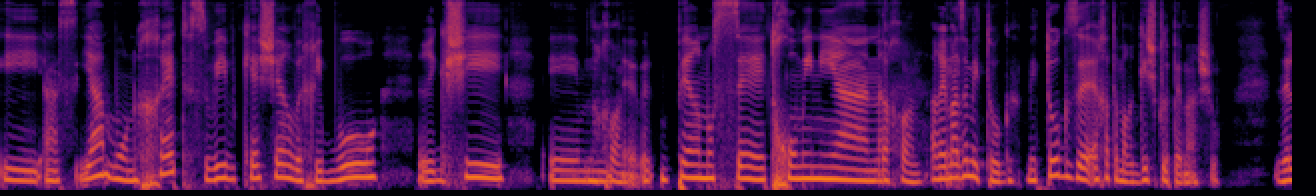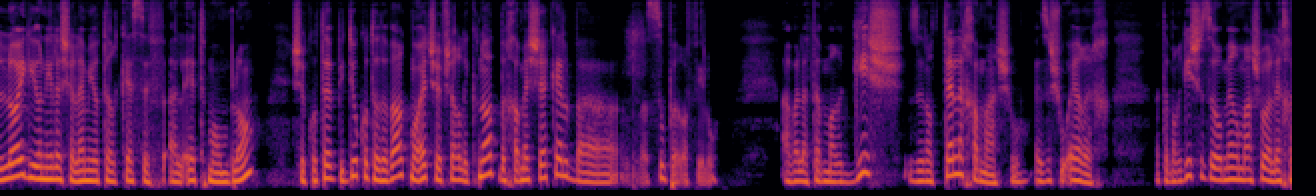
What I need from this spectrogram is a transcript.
היא, העשייה מונחית סביב קשר וחיבור רגשי, נכון. פר נושא, תחום עניין. נכון. הרי מה זה מיתוג? מיתוג זה איך אתה מרגיש כלפי משהו. זה לא הגיוני לשלם יותר כסף על עט מונבלו, שכותב בדיוק אותו דבר כמו עט שאפשר לקנות בחמש שקל בסופר אפילו. אבל אתה מרגיש, זה נותן לך משהו, איזשהו ערך. אתה מרגיש שזה אומר משהו עליך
